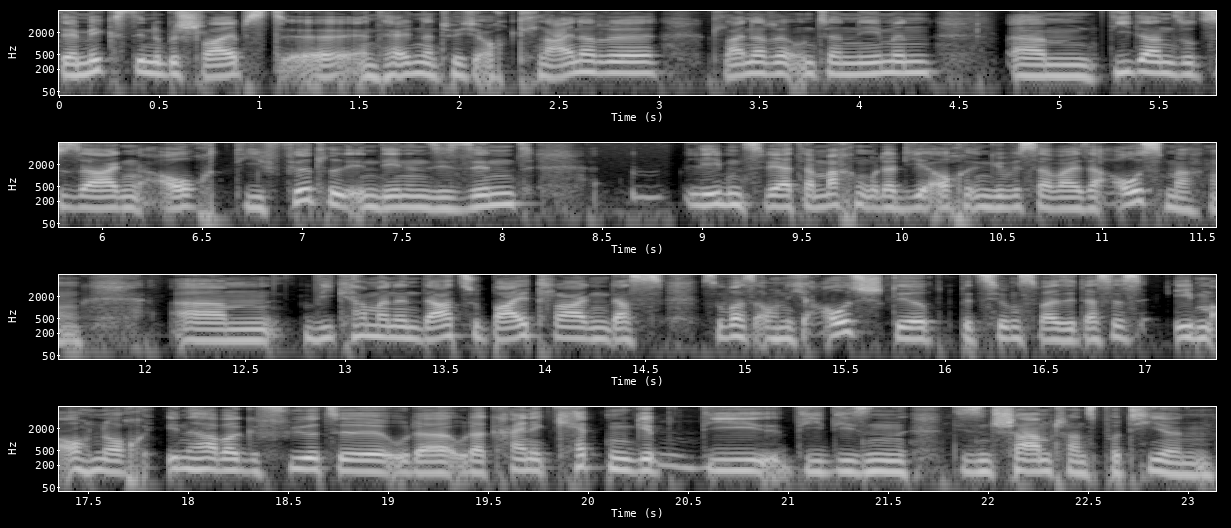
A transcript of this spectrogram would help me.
der Mix, den du beschreibst, äh, enthält natürlich auch kleinere, kleinere Unternehmen, ähm, die dann sozusagen auch die Viertel, in denen sie sind, lebenswerter machen oder die auch in gewisser Weise ausmachen. Ähm, wie kann man denn dazu beitragen, dass sowas auch nicht ausstirbt, beziehungsweise dass es eben auch noch inhabergeführte oder, oder keine Ketten gibt, mhm. die, die diesen, diesen Charme transportieren?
